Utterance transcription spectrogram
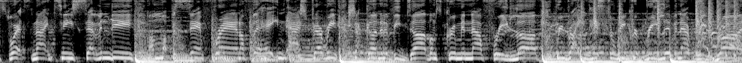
swear it's 1970. I'm up in San Fran off of Haight Ashbury. Shotgun in a V-dub, I'm screaming out free love. Rewriting history, crip reliving that rerun.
